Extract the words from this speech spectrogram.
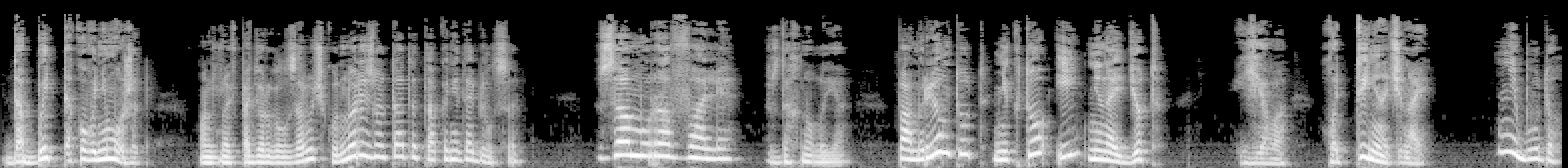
Да быть такого не может. Он вновь подергал за ручку, но результата так и не добился. «Замуровали!» — вздохнула я. «Помрем тут, никто и не найдет». «Ева, хоть ты не начинай!» «Не буду».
